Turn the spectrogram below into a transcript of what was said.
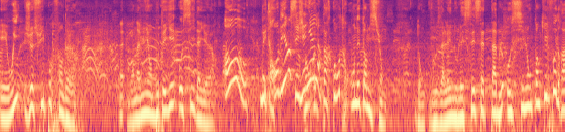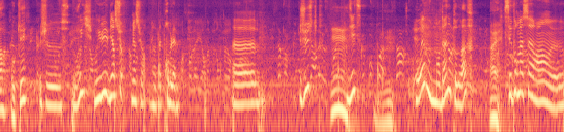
Et oui, je suis pourfendeur. Eh, Mon ami embouteillé aussi d'ailleurs. Oh Mais trop bien, c'est génial par contre, on est en mission. Donc vous allez nous laisser cette table aussi longtemps qu'il faudra, ok? Je. Oui, oui, oui, bien sûr, bien sûr, pas de problème. Euh. Juste, dites, je pourrais vous demander un autographe Ouais. C'est pour ma sœur, hein. euh,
